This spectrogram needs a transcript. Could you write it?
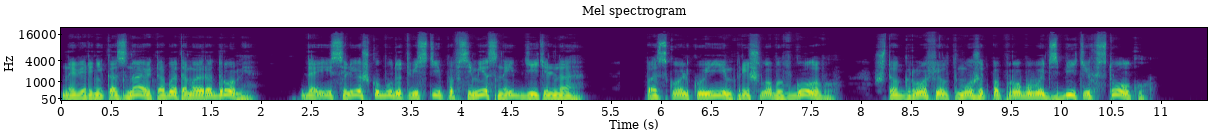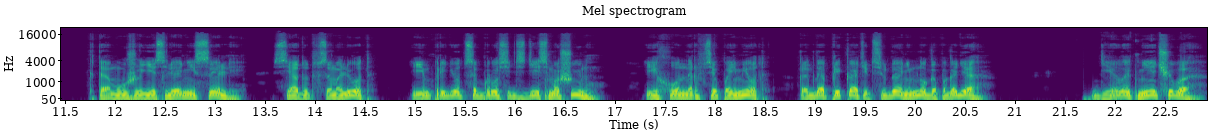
наверняка знают об этом аэродроме, да и слежку будут вести повсеместно и бдительно, поскольку им пришло бы в голову, что Грофилд может попробовать сбить их с толку. К тому же, если они с Элли сядут в самолет, им придется бросить здесь машину, и Хоннер все поймет, когда прикатит сюда немного погодя. Делать нечего.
